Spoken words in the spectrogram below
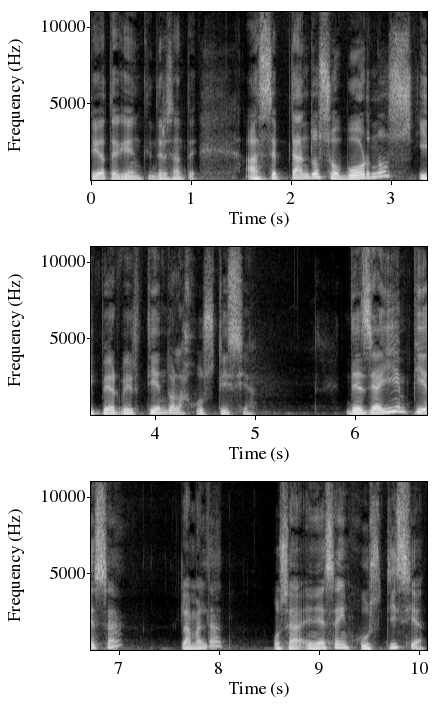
Fíjate qué interesante. Aceptando sobornos y pervirtiendo la justicia. Desde ahí empieza la maldad. O sea, en esa injusticia.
